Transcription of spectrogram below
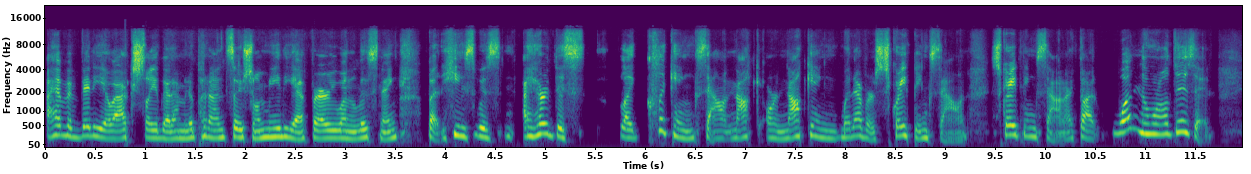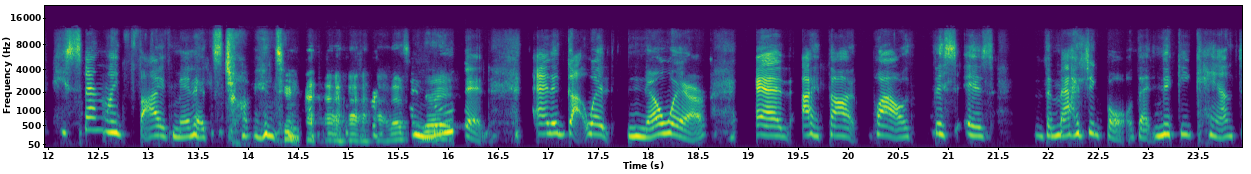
I have a video actually that I'm going to put on social media for everyone listening. But he's was I heard this like clicking sound, knock or knocking, whatever, scraping sound, scraping sound. I thought, what in the world is it? He spent like five minutes trying to that's and great. move it, and it got went nowhere. And I thought, wow, this is the magic bowl that Nikki can't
